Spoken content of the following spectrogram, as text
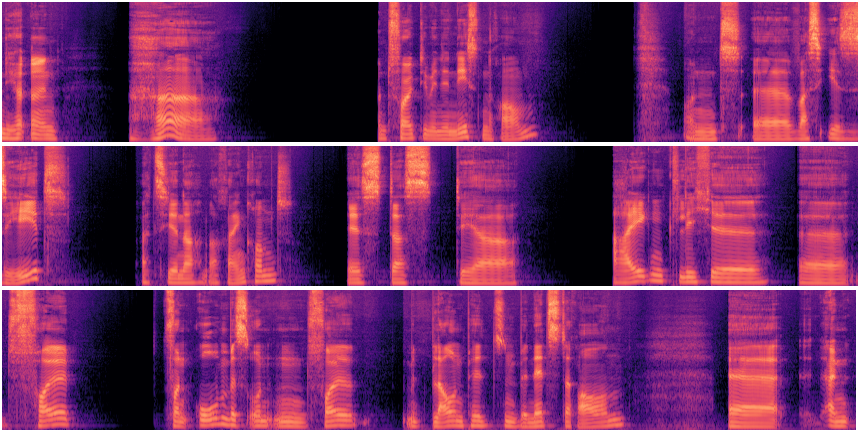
Und die hört ein Aha. Und folgt ihm in den nächsten Raum. Und äh, was ihr seht, als ihr nach, nach reinkommt, ist, dass der eigentliche äh, voll von oben bis unten voll mit blauen Pilzen benetzte Raum äh, ein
